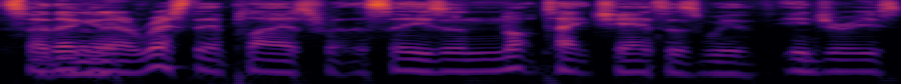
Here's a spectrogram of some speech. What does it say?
So they're going to rest their players throughout the season, not take chances with injuries,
